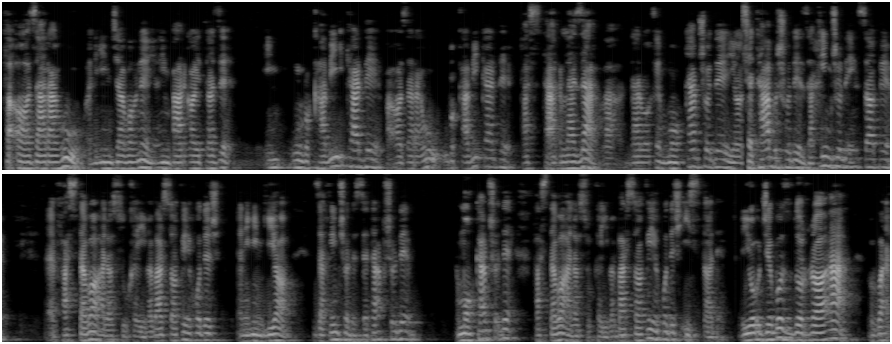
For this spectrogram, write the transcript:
فآزره یعنی این جوانه یعنی این برگای تازه این اون رو قوی کرده. فآزره او رو قوی کرده. پس تغلزه و در واقع محکم شده یا ستبر شده زخیم شده این ساقه. فستوا علا سوخه و بر ساقه خودش یعنی این گیاه زخیم شده ستبر شده محکم شده. فستوا علا سوقی و بر ساقه خودش ایستاده. یعجب الزراعه و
